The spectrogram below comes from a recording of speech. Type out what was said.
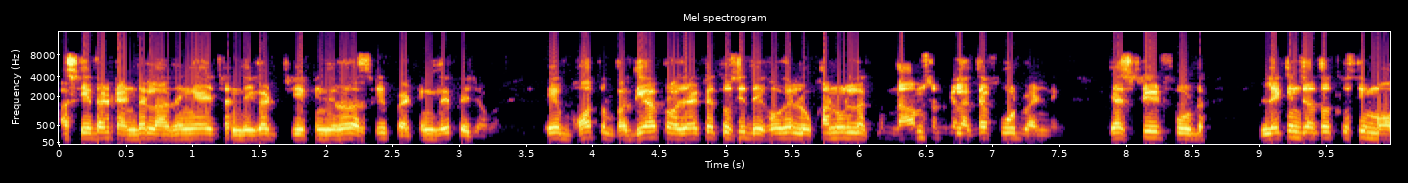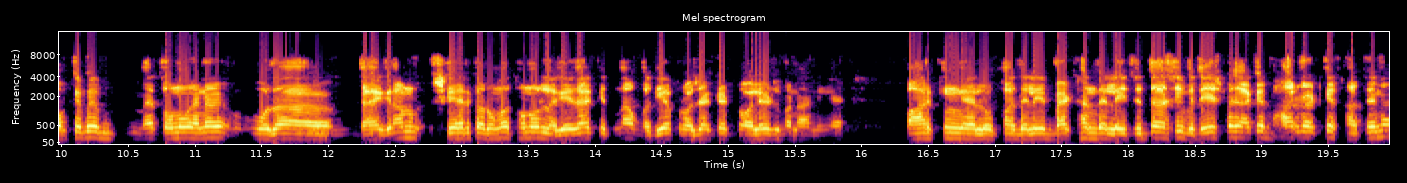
ਅਸੀਂ ਇਹਦਾ ਟੈਂਡਰ ਲਾ ਦੇਂਗੇ ਚੰਡੀਗੜ੍ਹ ਚੀਫ ਇੰਜੀਨੀਅਰ ਅਸੀਂ ਪੈਟਿੰਗ ਲਈ ਭੇਜਾਂਗੇ। ਇਹ ਬਹੁਤ ਵਧੀਆ ਪ੍ਰੋਜੈਕਟ ਹੈ। ਤੁਸੀਂ ਦੇਖੋਗੇ ਲੋਕਾਂ ਨੂੰ ਨਾਮ ਸੁਣ ਕੇ ਲੱਗਦਾ ਫੂਡ ਵੈਂਡਿੰਗ ਜਾਂ ਸਟਰੀਟ ਫੂਡ ਲੇਕਿਨ ਜਦੋਂ ਤੁਸੀਂ ਮੌਕੇ ਤੇ ਮੈਂ ਤੁਹਾਨੂੰ ਹੈ ਨਾ ਉਹਦਾ ਡਾਇਗਰਾਮ ਸ਼ੇਅਰ ਕਰੂੰਗਾ ਤੁਹਾਨੂੰ ਲੱਗੇਗਾ ਕਿੰਨਾ ਵਧੀਆ ਪ੍ਰੋਜੈਕਟ ਹੈ ਟਾਇਲਟਸ ਬਣਾਣੀ ਹੈ ਪਾਰਕਿੰਗ ਹੈ ਲੋਕਾਂ ਦੇ ਲਈ ਬੈਠਣ ਦੇ ਲਈ ਜਿੱਦਾਂ ਅਸੀਂ ਵਿਦੇਸ਼ ਵਿੱਚ ਜਾ ਕੇ ਬਾਹਰ ਬੈਠ ਕੇ ਖਾਤੇ ਨਾ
